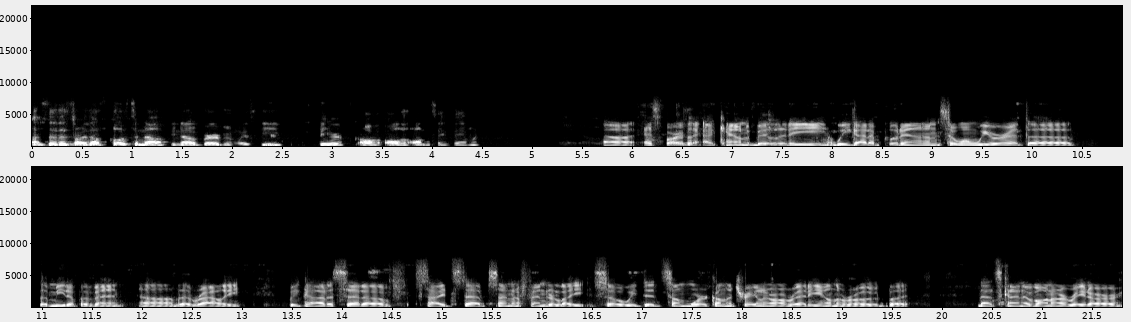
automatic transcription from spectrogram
I said that's sorry, that's close enough. You know, bourbon, whiskey, beer, all all all in the same family. uh, as far as accountability, we got to put in. So when we were at the the meetup event, uh, the rally, we got a set of side steps and a fender light. So we did some work on the trailer already on the road, but that's kind of on our radar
